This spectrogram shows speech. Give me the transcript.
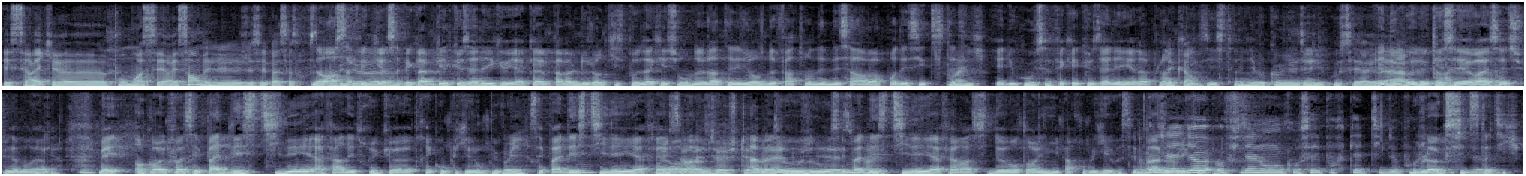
Et c'est vrai que euh, pour moi, c'est récent, mais je sais pas, ça se trouve. Non, ça fait, que, euh. ça fait quand même quelques années qu'il y a quand même pas mal de gens qui se posent la question de l'intelligence de faire tourner des serveurs pour des sites statiques. Et du coup, ça fait quelques années, il y en a plein qui existent. Au niveau communauté, du coup, c'est Et du agréable. coup, c'est rien. ouais, c'est suffisamment agréable. Ok. Mais encore une fois, c'est pas destiné à faire des trucs euh, très compliqués non plus. Oui. C'est pas destiné à faire Oui, euh, Amazon ou c'est pas destiné à faire un site de vente en ligne hyper compliqué. C'est pas dire, au final, on conseille pour quel type de projet blog, Plus site de- statique.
